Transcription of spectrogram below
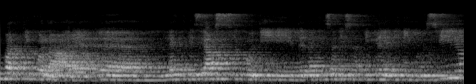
in particolare ehm, l'ecclesiastico della chiesa di San Michele di Nicosia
